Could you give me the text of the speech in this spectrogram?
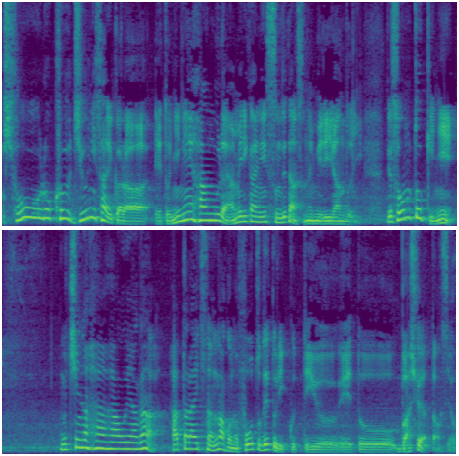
小6、12歳から、えっと、2年半ぐらいアメリカに住んでたんですね、メリーランドに。で、その時に、うちの母親が働いてたのがこのフォートデトリックっていう、えっと、場所やったんですよ。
